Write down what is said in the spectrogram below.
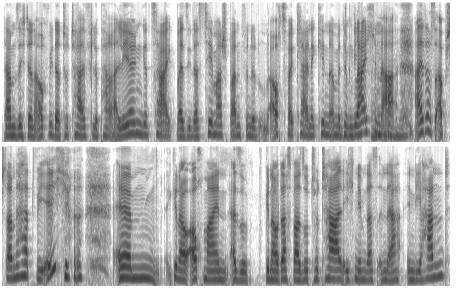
Da haben sich dann auch wieder total viele Parallelen gezeigt, weil sie das Thema spannend findet und auch zwei kleine Kinder mit dem gleichen ja. Altersabstand hat wie ich. ähm, genau, auch mein, also genau das war so total, ich nehme das in, der, in die Hand.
